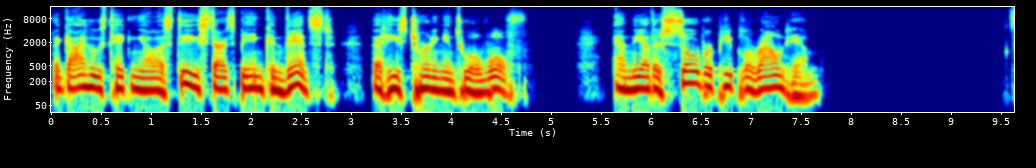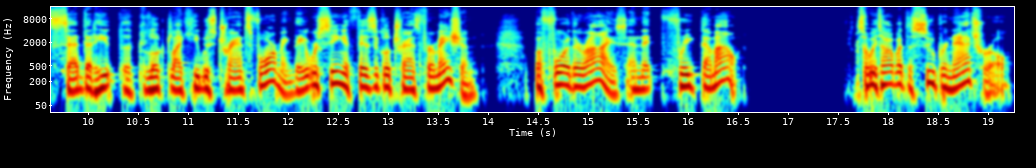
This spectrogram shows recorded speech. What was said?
the guy who's taking LSD starts being convinced that he's turning into a wolf. And the other sober people around him said that he that looked like he was transforming. They were seeing a physical transformation before their eyes, and that freaked them out. So we talk about the supernatural.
